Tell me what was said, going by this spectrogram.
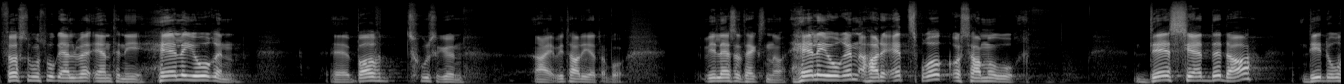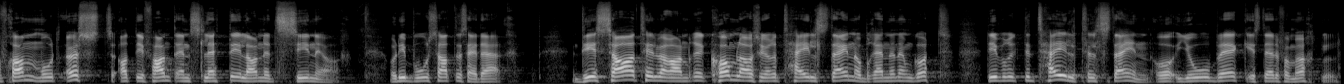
Første Mosbok 11, 1-9. Hele jorden eh, Bare to sekunder. Nei, vi tar det etterpå. Vi leser teksten nå. Hele jorden hadde ett språk og samme ord. Det skjedde da de dro fram mot øst, at de fant en slette i landet Sinear, og de bosatte seg der. De sa til hverandre, 'Kom, la oss gjøre teglstein og brenne dem godt.' De brukte tegl til stein og jordbek i stedet for mørtel.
